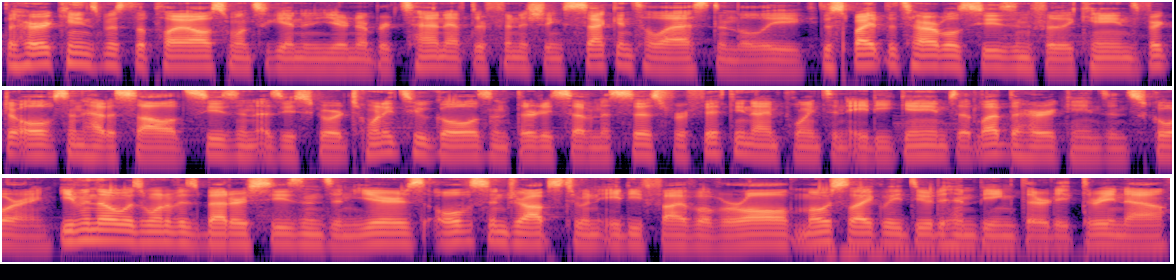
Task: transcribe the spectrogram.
The Hurricanes missed the playoffs once again in year number 10 after finishing second to last in the league. Despite the terrible season for the Canes, Victor Olofsson had a solid season as he scored 22 goals and 37 assists for 59 points in 80 games that led the Hurricanes in scoring. Even though it was one of his better seasons in years, Olofsson drops to an 85 overall, most likely due to him being 33 now.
